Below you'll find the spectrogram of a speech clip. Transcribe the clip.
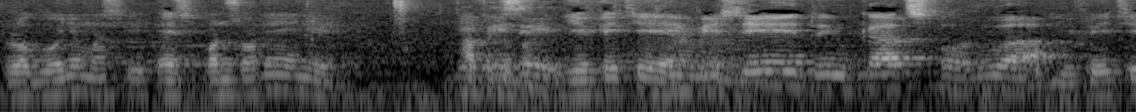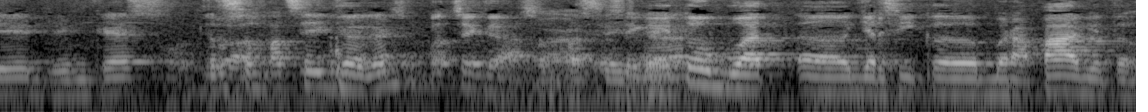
logonya masih eh sponsornya ini. JVC. JVC ya. TVC Dreamcatch O2 JVC, Dreamcast, Oh, terus dua. sempat Sega kan? sempat Sega Sempat Sega itu buat eh, jersey ke berapa gitu.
